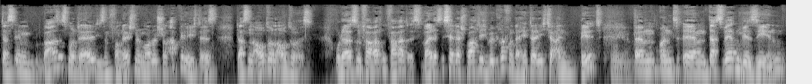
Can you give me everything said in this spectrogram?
das im Basismodell, diesem Foundational Model schon abgelegt ist, dass ein Auto ein Auto ist oder dass ein Fahrrad ein Fahrrad ist, weil das ist ja der sprachliche Begriff und dahinter liegt ja ein Bild. Ja. Ähm, und ähm, das werden wir sehen,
